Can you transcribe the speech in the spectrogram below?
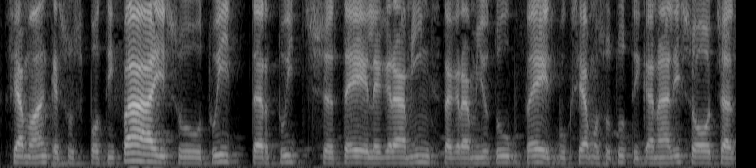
Siamo anche su Spotify, su Twitter, Twitch, Telegram, Instagram, YouTube, Facebook, siamo su tutti i canali social,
